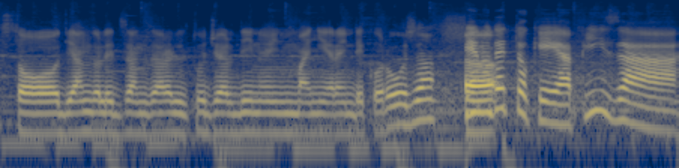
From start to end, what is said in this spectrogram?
sto odiando le zanzare del tuo giardino in maniera indecorosa. Mi hanno uh, detto che a Pisa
